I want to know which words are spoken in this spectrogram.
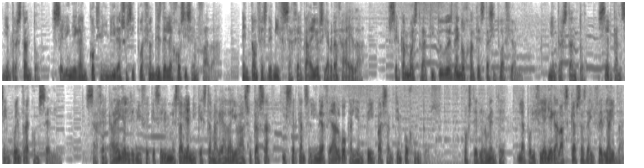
Mientras tanto, Selin llega en coche y mira su situación desde lejos y se enfada. Entonces Denise se acerca a ellos y abraza a Eda. Serkan muestra actitudes de enojo ante esta situación. Mientras tanto, Serkan se encuentra con Selin. Se acerca a ella y le dice que Selin no está bien y que está mareada y va a su casa, y Serkan Selin le hace algo caliente y pasan tiempo juntos. Posteriormente, la policía llega a las casas de Aifer y Aidan.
